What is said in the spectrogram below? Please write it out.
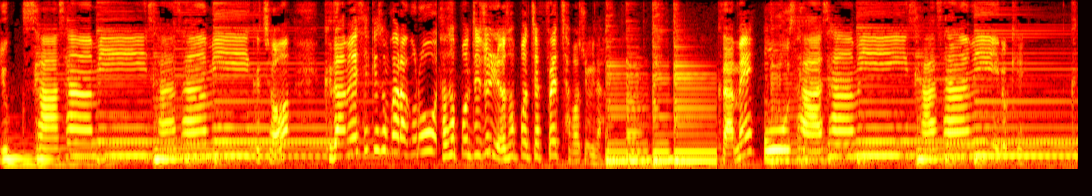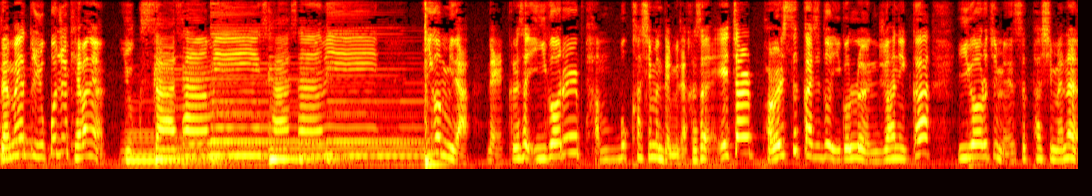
6, 4, 3, 2, 4, 3, 2 그쵸? 그 다음에 새끼손가락으로 다섯 번째 줄 여섯 번째 프렛 잡아줍니다. 그 다음에 5, 4, 3, 2, 4, 3, 2 이렇게 그 다음에 또 6번 줄 개방현 6, 4, 3, 2, 4, 3, 2 이겁니다. 네, 그래서 이거를 반복하시면 됩니다. 그래서 1절 벌스까지도 이걸로 연주하니까 이거를 좀 연습하시면은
